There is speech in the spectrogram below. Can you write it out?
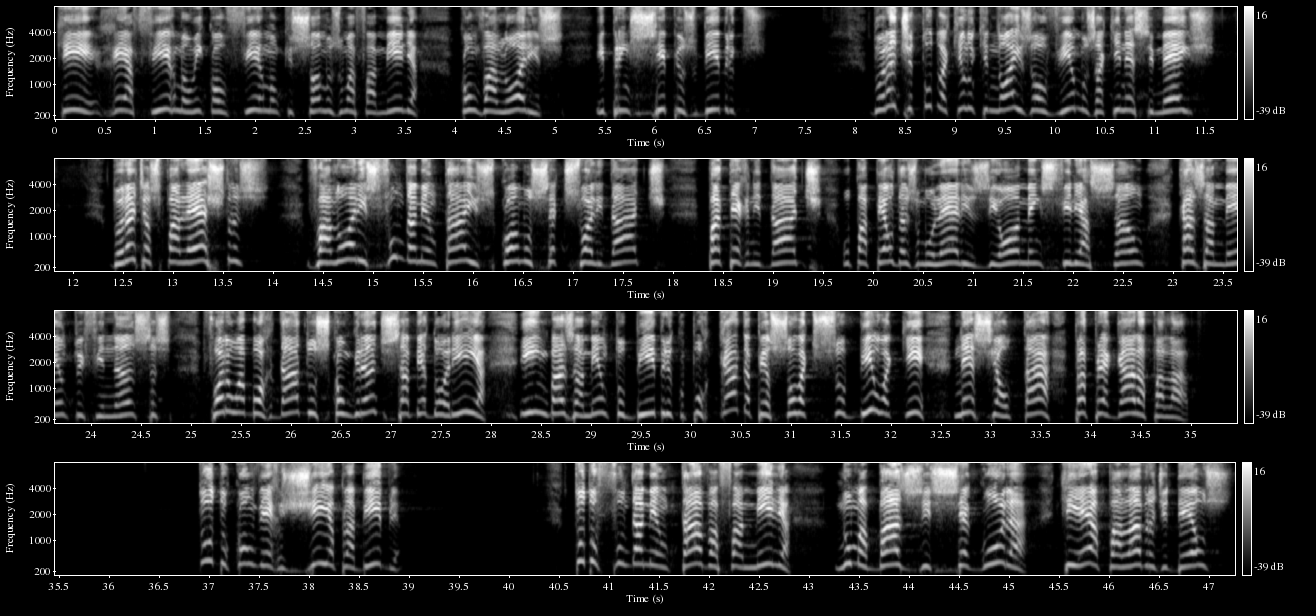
que reafirmam e confirmam que somos uma família com valores e princípios bíblicos. Durante tudo aquilo que nós ouvimos aqui nesse mês, durante as palestras, valores fundamentais como sexualidade, paternidade, o papel das mulheres e homens, filiação, casamento e finanças, foram abordados com grande sabedoria e embasamento bíblico por cada pessoa que subiu aqui nesse altar para pregar a palavra. Tudo convergia para a Bíblia, tudo fundamentava a família numa base segura, que é a palavra de Deus.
